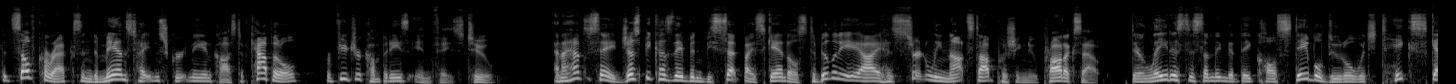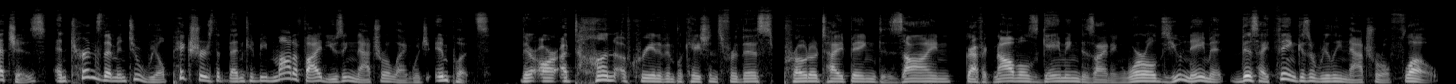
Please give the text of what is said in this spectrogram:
that self corrects and demands tightened scrutiny and cost of capital for future companies in phase two. And I have to say, just because they've been beset by scandals, Stability AI has certainly not stopped pushing new products out. Their latest is something that they call Stable Doodle, which takes sketches and turns them into real pictures that then can be modified using natural language inputs. There are a ton of creative implications for this prototyping, design, graphic novels, gaming, designing worlds, you name it. This, I think, is a really natural flow.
